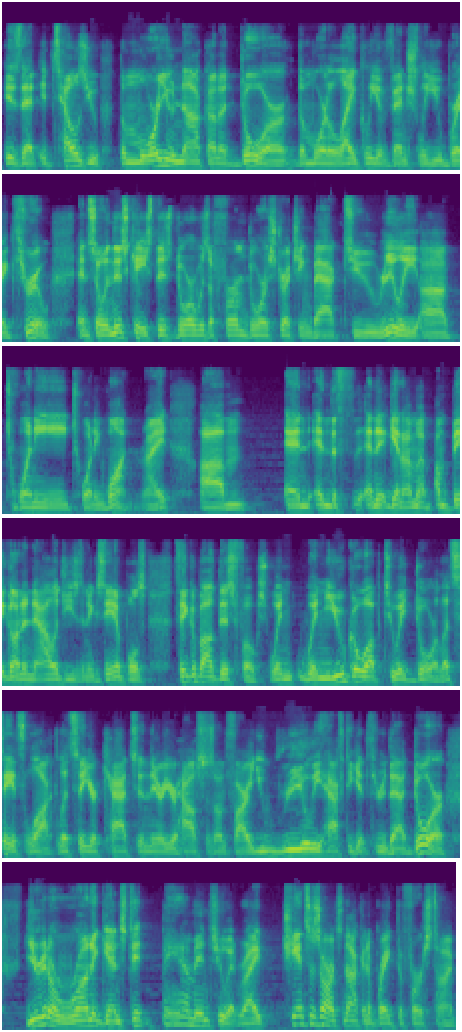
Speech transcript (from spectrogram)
is that it tells you the more you knock on a door, the more likely eventually you break through. And so in this case, this door was a firm door stretching back to really uh, 2021, right? Um, and and the and again I'm a, I'm big on analogies and examples think about this folks when when you go up to a door let's say it's locked let's say your cat's in there your house is on fire you really have to get through that door you're going to run against it, bam, into it, right? Chances are it's not going to break the first time.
